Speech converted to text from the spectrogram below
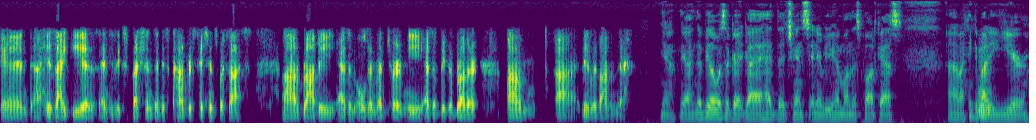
and uh, his ideas and his expressions and his conversations with us. Uh, Ravi as an older mentor, me as a bigger brother, um, uh, they live on in there. Yeah, yeah. Nabeel was a great guy. I had the chance to interview him on this podcast. Um, I think about mm. a year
